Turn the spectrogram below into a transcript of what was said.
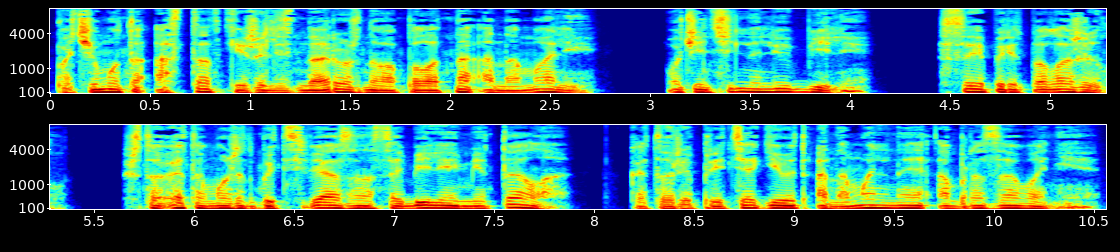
Почему-то остатки железнодорожного полотна аномалий очень сильно любили. Сэй предположил, что это может быть связано с обилием металла, который притягивает аномальное образование.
